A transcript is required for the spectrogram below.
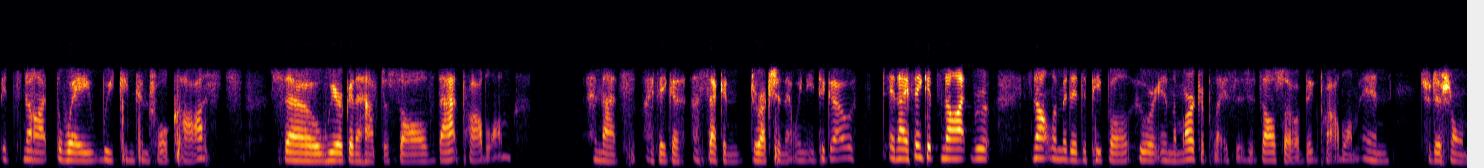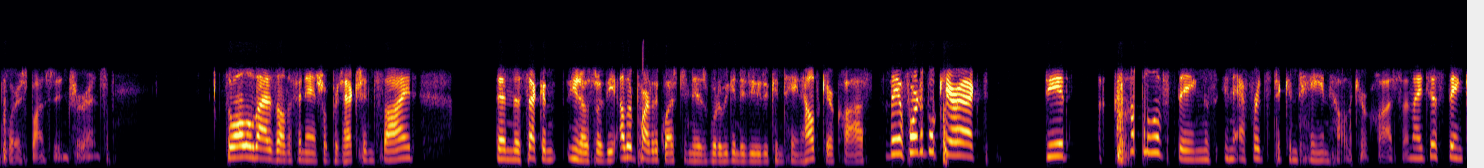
it's not the way we can control costs. So we are going to have to solve that problem. And that's, I think, a, a, second direction that we need to go. And I think it's not it's not limited to people who are in the marketplaces. It's also a big problem in traditional employer-sponsored insurance. So all of that is on the financial protection side. then the second, you know, so the other part of the question is what are we going to do to contain healthcare costs? The Affordable Care Act did a couple of things in efforts to contain healthcare costs. And I just think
